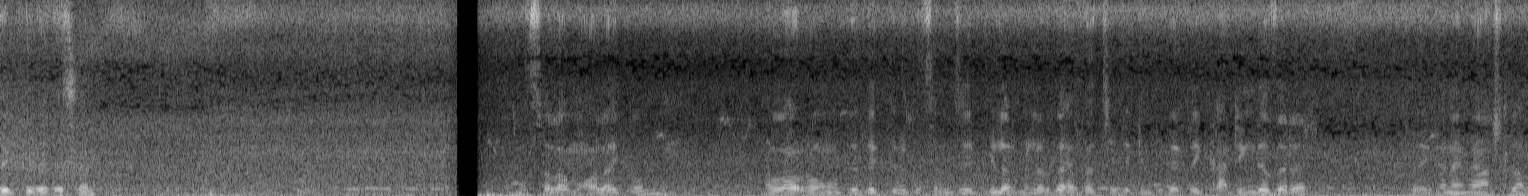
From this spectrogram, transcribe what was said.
দেখতে পেতেছেন আসসালামু আলাইকুম। আল্লাহর রহমতে দেখতে পেতেছেন যে পিলার মিলার দেখা যাচ্ছে, এটা কিন্তু একটা কাটিং ডেজারের তো এখানে আমি আসলাম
